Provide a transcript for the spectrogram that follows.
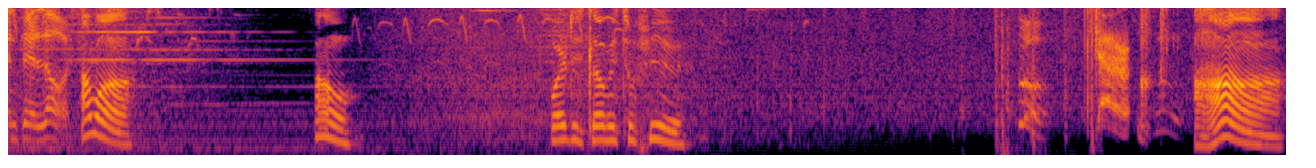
sind wir los. Aua! Au! Wollte ich, glaube ich, zu viel. Aha!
